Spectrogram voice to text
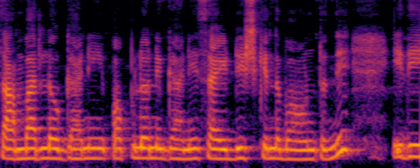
సాంబార్లోకి కానీ పప్పులోనికి కానీ సైడ్ డిష్ కింద బాగుంటుంది. ఇది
